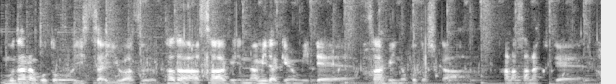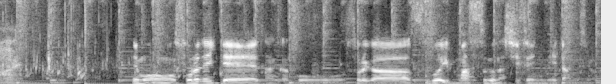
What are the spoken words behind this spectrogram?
無駄なことを一切言わず、ただサーフィン、波だけを見て、サーフィンのことしか話さなくて、はい。でも、それでいて、なんかこう、それがすごいまっすぐな姿勢に見えたんですよね。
